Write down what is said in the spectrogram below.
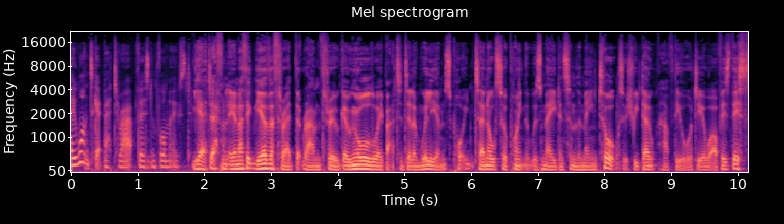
they want to get better at, first and foremost. Yeah, definitely. And I think the other thread that ran through, going all the way back to Dylan Wiliam's point, and also a point that was made in some of the main talks, which we don't have the audio of, is this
